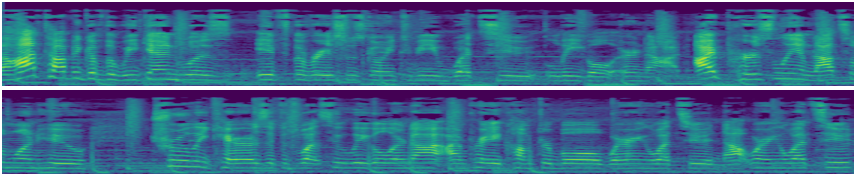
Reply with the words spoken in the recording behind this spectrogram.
The hot topic of the weekend was if the race was going to be wetsuit legal or not. I personally am not someone who truly cares if it's wetsuit legal or not. I'm pretty comfortable wearing a wetsuit and not wearing a wetsuit.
